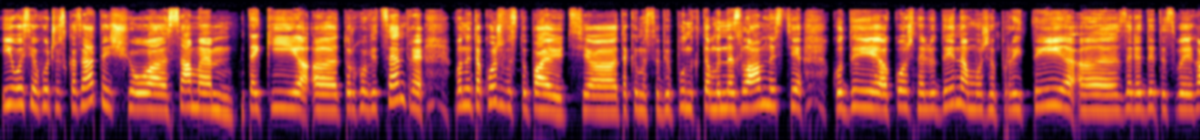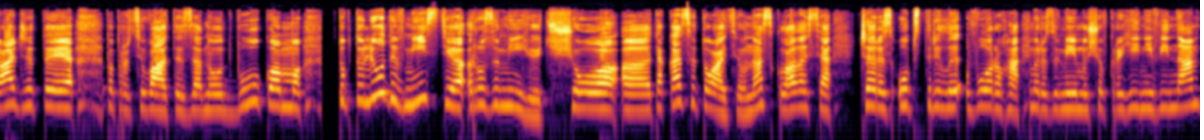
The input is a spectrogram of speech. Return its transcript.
І ось я хочу сказати, що саме такі е, торгові центри вони також виступають такими собі пунктами незламності, куди кожна людина може прийти, зарядити свої гаджети, попрацювати за ноутбуком. Тобто люди в місті розуміють, що е, така ситуація у нас склалася через обстріли ворога. Ми розуміємо, що в країні війна,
